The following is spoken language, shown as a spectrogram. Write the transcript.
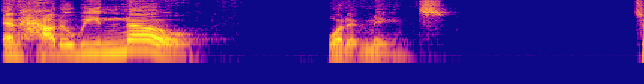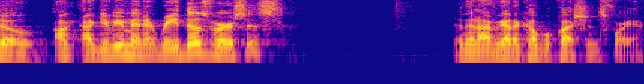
And how do we know what it means? So I'll, I'll give you a minute, read those verses, and then I've got a couple questions for you.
